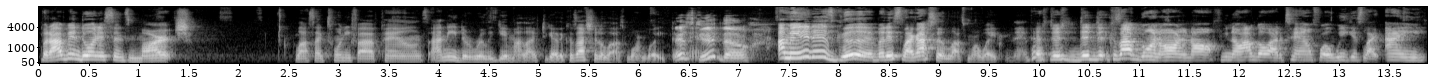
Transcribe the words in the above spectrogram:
But I've been doing it since March. Lost like 25 pounds. I need to really get my life together because I should have lost more weight. Than That's that. good though. I mean, it is good, but it's like I should have lost more weight than that. That's just because I've gone on and off. You know, I go out of town for a week. It's like I ain't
